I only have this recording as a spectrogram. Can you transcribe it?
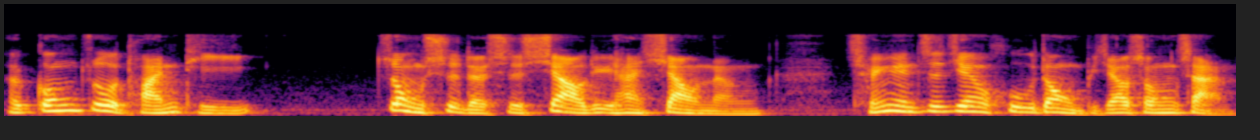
而工作团体重视的是效率和效能，成员之间的互动比较松散，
